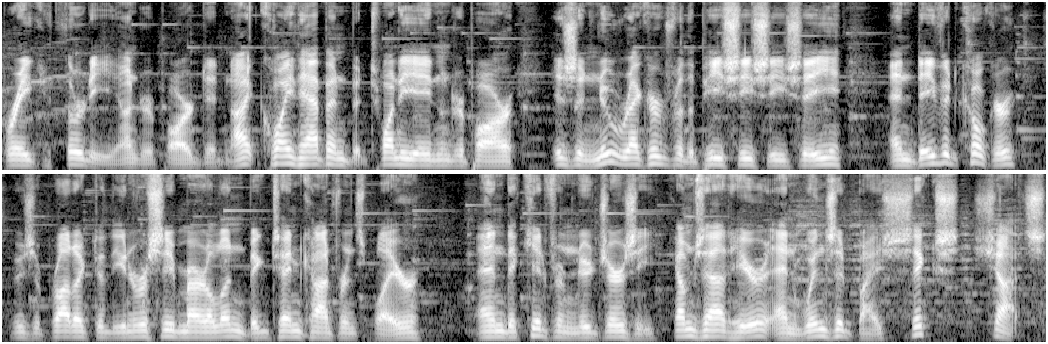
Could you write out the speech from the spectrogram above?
break 30 under par. Did not quite happen, but 28 under par is a new record for the PCCC. And David Coker, who's a product of the University of Maryland, Big Ten Conference player, and a kid from New Jersey, comes out here and wins it by six shots.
